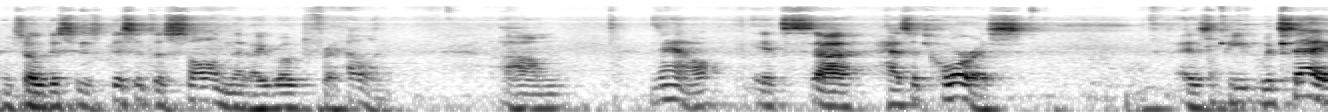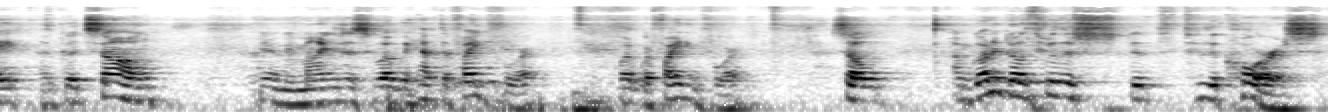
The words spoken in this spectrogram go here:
and so this is this is the song that I wrote for Helen. Um, now it's uh, has a chorus, as Pete would say, a good song. You know, reminds us what we have to fight for, what we're fighting for. So I'm going to go through this through the chorus,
